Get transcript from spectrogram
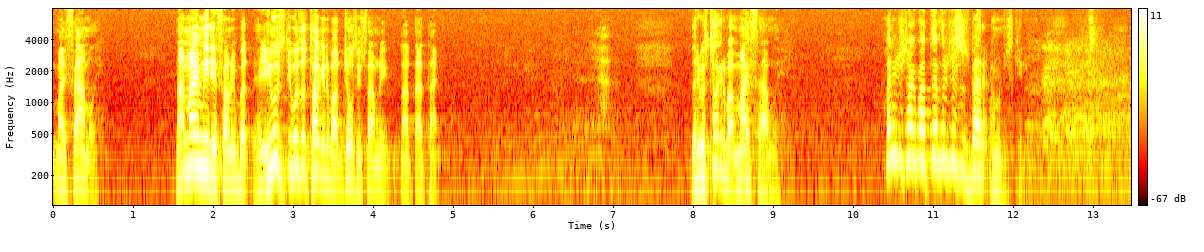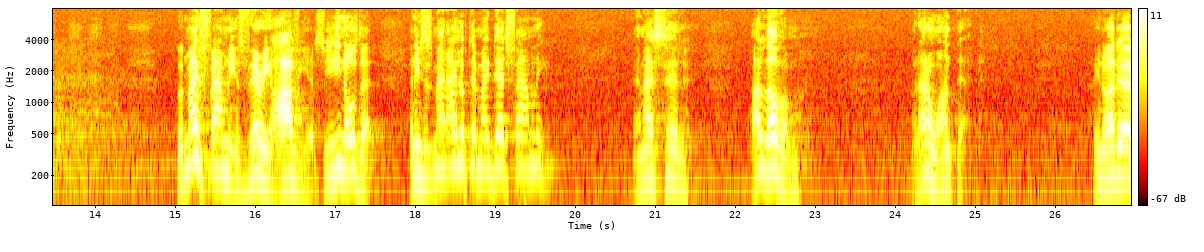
my family. Not my immediate family, but he, was, he wasn't talking about Josie's family, not that time. That he was talking about my family. Why did you talk about them? They're just as bad. I'm just kidding. but my family is very obvious. He knows that. And he says, Man, I looked at my dad's family and I said, I love them, but I don't want that. You know, I do,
